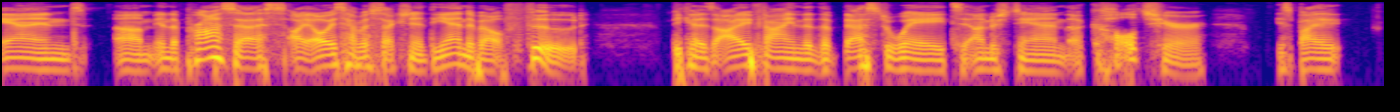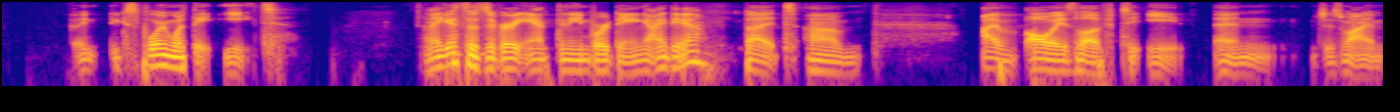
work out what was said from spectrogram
And um, in the process i always have a section at the end about food because i find that the best way to understand a culture is by exploring what they eat and i guess that's a very anthony bourdain idea but um, i've always loved to eat and which is why I'm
